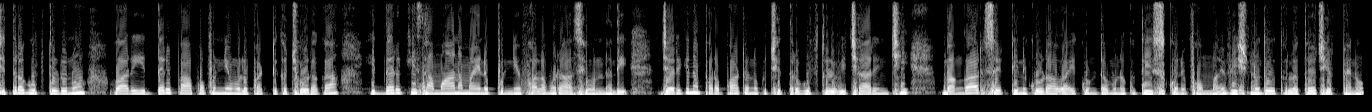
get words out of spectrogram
చిత్రగుప్తుడును వారి ఇద్దరి పాపపుణ్యములు పట్టిక చూడగా ఇద్దరికి సమానమైన పుణ్యఫలము రాసి ఉన్నది. జరిగిన పొరపాటునకు చిత్రగుప్తుడు విచారించి బంగారు శెట్టిని కూడా వైకుంఠమునకు తీసుకొని పొమ్మని విష్ణుదూతులతో చెప్పెను.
